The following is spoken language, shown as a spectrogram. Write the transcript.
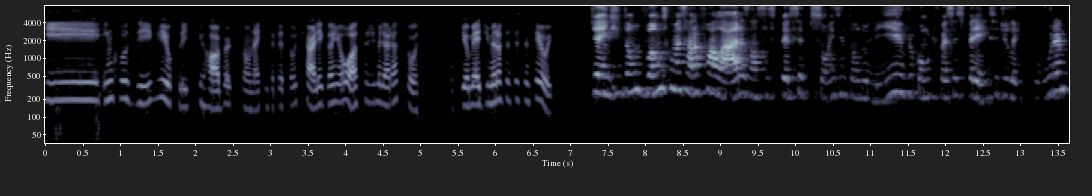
que inclusive o Cliff Robertson, né, que interpretou Charlie, ganhou o Oscar de melhor ator. O filme é de 1968. Gente, então vamos começar a falar as nossas percepções então do livro, como que foi essa experiência de leitura.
